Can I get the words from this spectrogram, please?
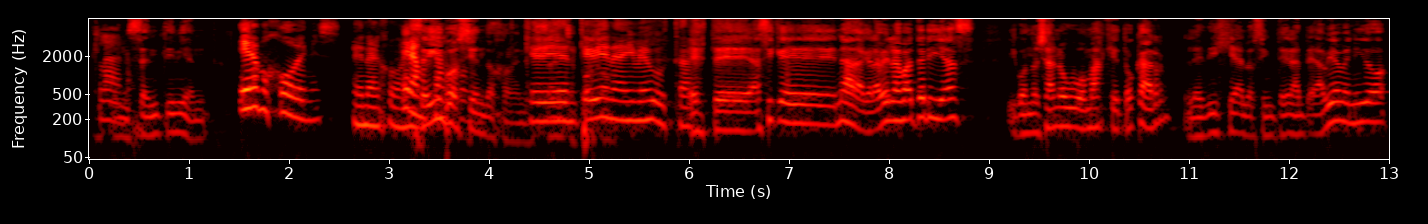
Claro. Un sentimiento. éramos jóvenes. Eran jóvenes. Éramos Seguimos jóvenes. siendo jóvenes. Qué bien, Sánchez, qué bien ahí, me gusta. Este, así que nada, grabé las baterías y cuando ya no hubo más que tocar, les dije a los integrantes, había venido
